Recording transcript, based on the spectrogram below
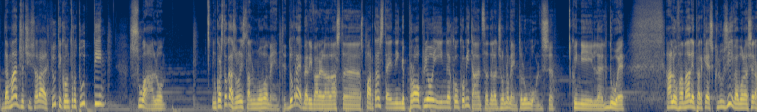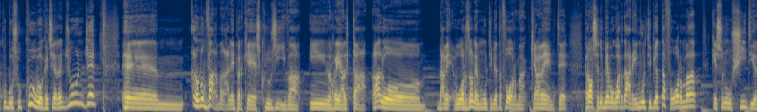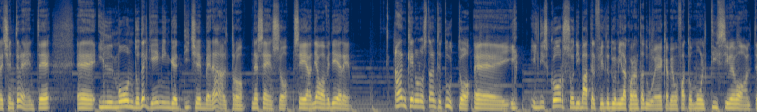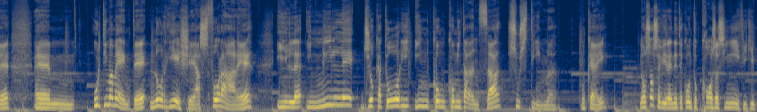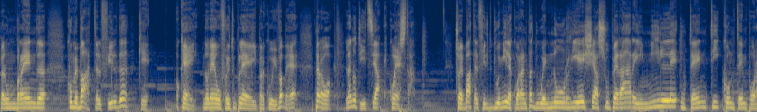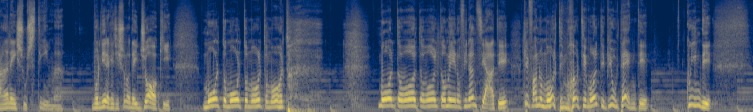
Da maggio ci sarà il tutti contro tutti su Halo in questo caso lo installo nuovamente. Dovrebbe arrivare la Last eh, Spartan Standing proprio in concomitanza dell'aggiornamento Lone Wolves, quindi il, il 2. Halo fa male perché è esclusiva, buonasera Cubo su Cubo che ci raggiunge. Ehm, Halo non va male perché è esclusiva in realtà. Halo Vabbè, Warzone è un multipiattaforma, chiaramente, però se dobbiamo guardare i multipiattaforma che sono usciti recentemente, eh, il mondo del gaming dice ben altro. Nel senso, se andiamo a vedere anche nonostante tutto eh, il, il, discorso di Battlefield 2042 che abbiamo fatto moltissime volte ehm, ultimamente non riesce a sforare il, i mille giocatori in concomitanza su Steam. Ok? Non so se vi rendete conto cosa significhi per un brand come Battlefield, che ok, non è un free to play, per cui vabbè, però la notizia è questa. Cioè Battlefield 2042 non riesce a superare i mille utenti contemporanei su Steam. Vuol dire che ci sono dei giochi molto molto molto molto molto molto molto meno finanziati che fanno molti molti molti più utenti. Quindi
